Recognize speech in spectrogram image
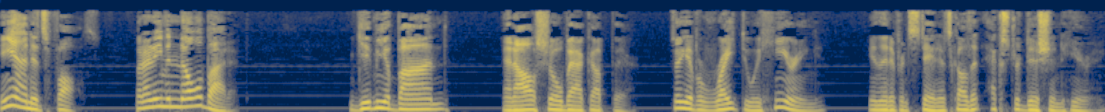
And it's false. But I didn't even know about it. Give me a bond and I'll show back up there. So you have a right to a hearing in the different state. It's called an extradition hearing.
